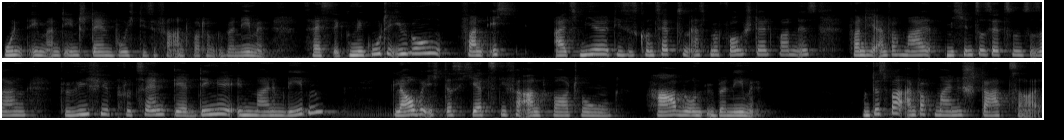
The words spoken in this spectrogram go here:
Und eben an den Stellen, wo ich diese Verantwortung übernehme. Das heißt, eine gute Übung fand ich, als mir dieses Konzept zum ersten Mal vorgestellt worden ist, fand ich einfach mal, mich hinzusetzen und zu sagen, für wie viel Prozent der Dinge in meinem Leben glaube ich, dass ich jetzt die Verantwortung habe und übernehme. Und das war einfach meine Startzahl.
